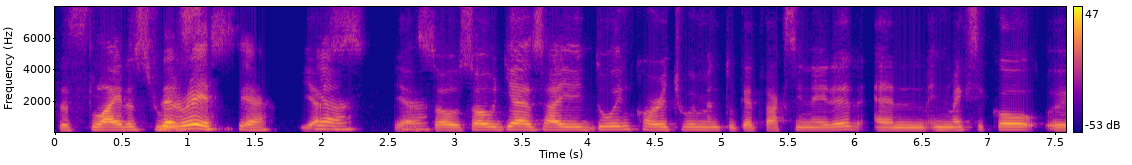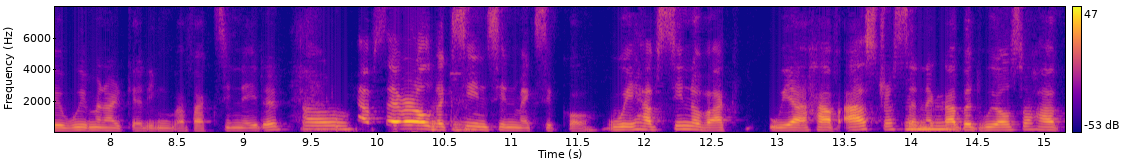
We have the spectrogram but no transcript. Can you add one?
the slightest risk. the risk. yeah Yes. yeah, Yes. Yeah. So, so yes, I do encourage women to get vaccinated, and in Mexico, uh, women are getting vaccinated. oh We have several Okay. vaccines in Mexico. We have Sinovac, we have AstraZeneca, Mm-hmm. but we also have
